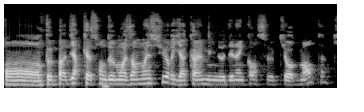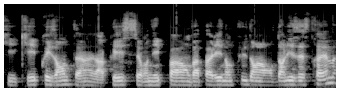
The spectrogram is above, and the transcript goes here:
on ne peut pas dire qu'elles sont de moins en moins sûres. Il y a quand même une délinquance qui augmente, qui, est présente. Hein. Après, on n'est pas, on va pas aller non plus dans, les extrêmes,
